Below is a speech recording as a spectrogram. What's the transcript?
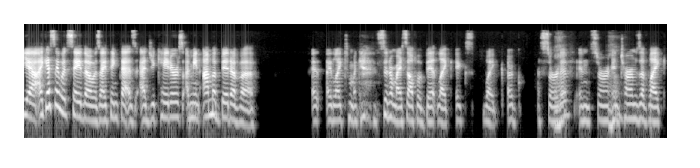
yeah i guess i would say though is i think that as educators i mean i'm a bit of a i, I like to consider myself a bit like ex, like a, assertive uh-huh. in uh-huh. in terms of like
